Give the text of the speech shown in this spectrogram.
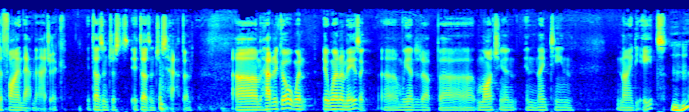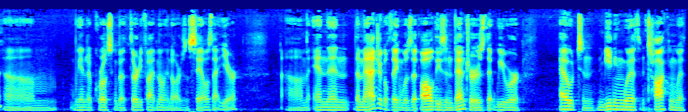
to find that magic. It doesn't just it doesn't just happen. Um, how did it go? It went it went amazing. Um, we ended up uh, launching in in 1998. Mhm. Um, we ended up grossing about 35 million dollars in sales that year. Um, and then the magical thing was that all these inventors that we were out and meeting with and talking with,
